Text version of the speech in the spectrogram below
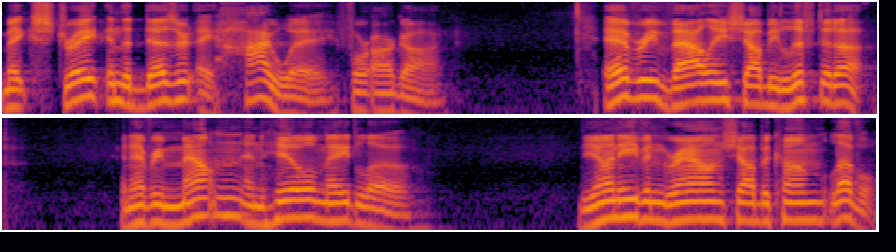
Make straight in the desert a highway for our God. Every valley shall be lifted up, and every mountain and hill made low. The uneven ground shall become level,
